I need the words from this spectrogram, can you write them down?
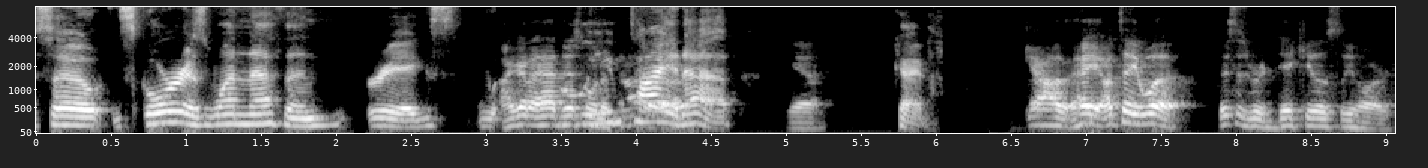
so score is one nothing. Riggs. I gotta have this Well, one. you to tie it up. Yeah. Okay. God, hey, I'll tell you what. This is ridiculously hard.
